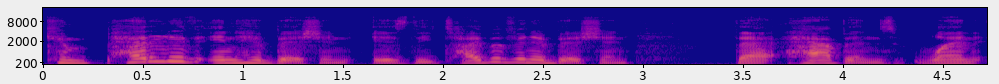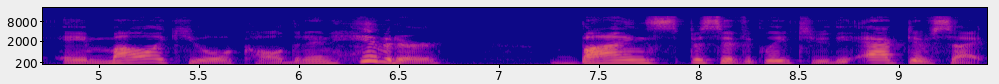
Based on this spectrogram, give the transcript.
Competitive inhibition is the type of inhibition that happens when a molecule called an inhibitor binds specifically to the active site.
